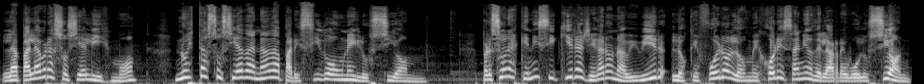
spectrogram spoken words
la palabra socialismo no está asociada a nada parecido a una ilusión. Personas que ni siquiera llegaron a vivir los que fueron los mejores años de la revolución,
